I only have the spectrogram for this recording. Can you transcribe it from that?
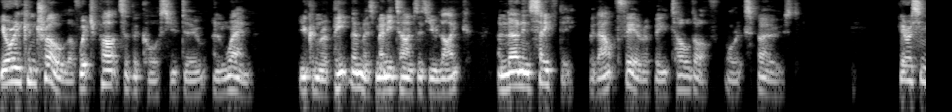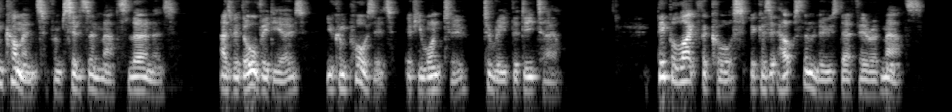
You're in control of which parts of the course you do and when. You can repeat them as many times as you like and learn in safety without fear of being told off or exposed. Here are some comments from Citizen Maths learners. As with all videos, you can pause it if you want to, to read the detail. People like the course because it helps them lose their fear of maths.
